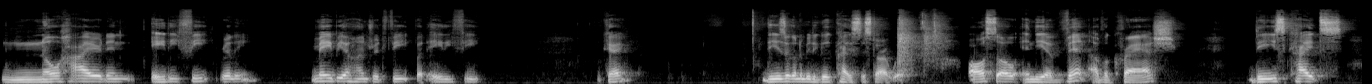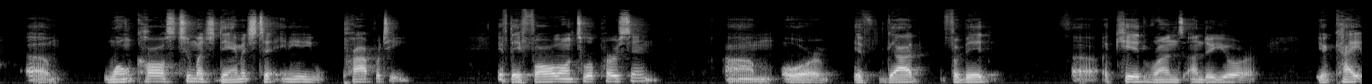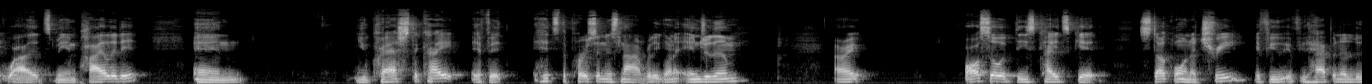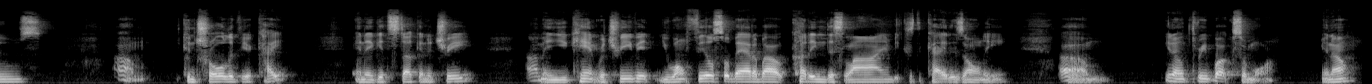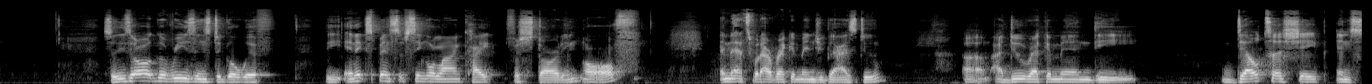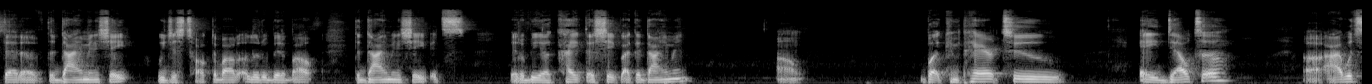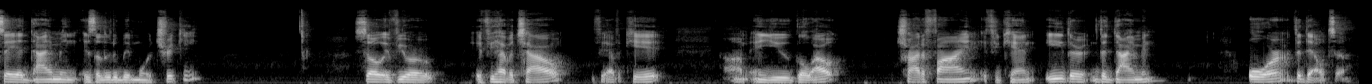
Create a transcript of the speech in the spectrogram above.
no higher than 80 feet, really. Maybe 100 feet, but 80 feet. Okay. These are going to be the good kites to start with. Also, in the event of a crash, these kites um, won't cause too much damage to any property. If they fall onto a person, um, or if God forbid uh, a kid runs under your your kite while it's being piloted, and you crash the kite, if it hits the person, it's not really going to injure them. All right. Also, if these kites get stuck on a tree, if you if you happen to lose um, control of your kite and it gets stuck in a tree, um, and you can't retrieve it, you won't feel so bad about cutting this line because the kite is only, um, you know, three bucks or more. You know. So these are all good reasons to go with the inexpensive single line kite for starting off. And that's what I recommend you guys do. Um, I do recommend the delta shape instead of the diamond shape. We just talked about a little bit about the diamond shape. It's it'll be a kite that's shaped like a diamond. Um, but compared to a delta, uh, I would say a diamond is a little bit more tricky. So if you're if you have a child if you have a kid, um, and you go out, try to find, if you can, either the diamond or the delta.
